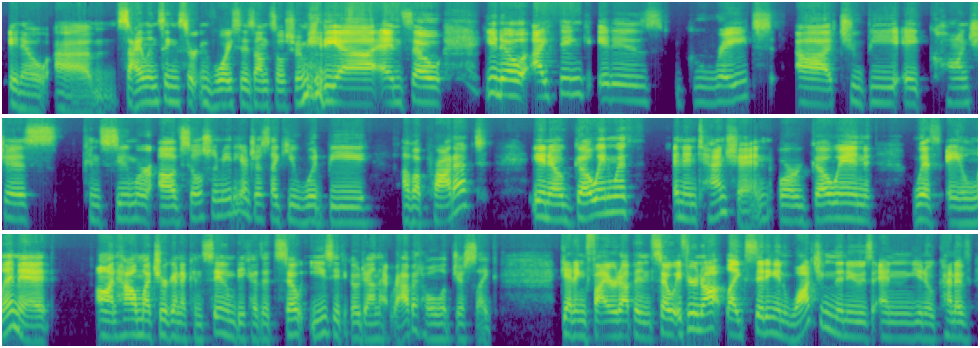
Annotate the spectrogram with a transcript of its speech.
you know um, silencing certain voices on social media, and so you know I think it is great uh, to be a conscious consumer of social media, just like you would be of a product. You know, go in with an intention or go in with a limit on how much you're going to consume because it's so easy to go down that rabbit hole of just like getting fired up and so if you're not like sitting and watching the news and you know kind of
